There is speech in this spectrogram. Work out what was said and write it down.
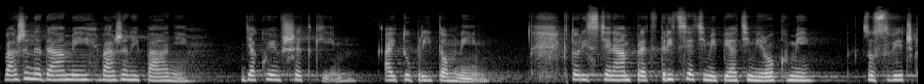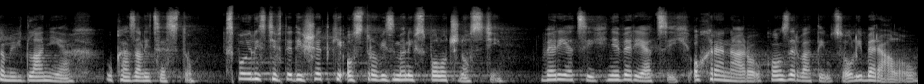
Vážené dámy, vážení páni, ďakujem všetkým, aj tu prítomným, ktorí ste nám pred 35 rokmi so sviečkami v dlaniach ukázali cestu. Spojili ste vtedy všetky ostrovy zmeny v spoločnosti. Veriacich, neveriacich, ochranárov, konzervatívcov, liberálov.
